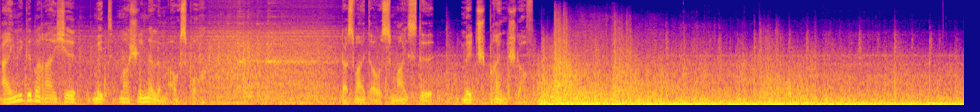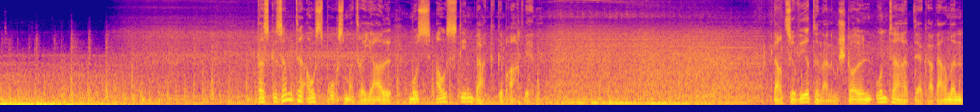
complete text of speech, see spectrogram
Einige Bereiche mit maschinellem Ausbruch. Das weitaus meiste mit Sprengstoff. Das gesamte Ausbruchsmaterial muss aus dem Berg gebracht werden. Dazu wird in einem Stollen unterhalb der Kavernen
